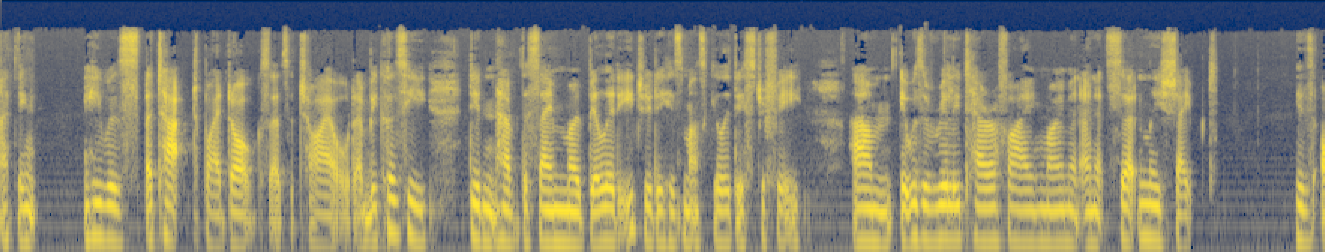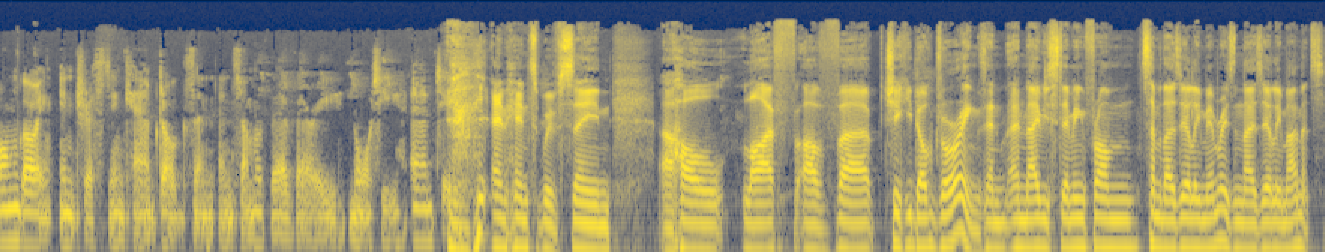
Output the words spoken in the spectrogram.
I think he was attacked by dogs as a child. And because he didn't have the same mobility due to his muscular dystrophy, um, it was a really terrifying moment and it certainly shaped his ongoing interest in camp dogs and, and some of their very naughty antics. and hence we've seen a whole life of uh, cheeky dog drawings and, and maybe stemming from some of those early memories and those early moments.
